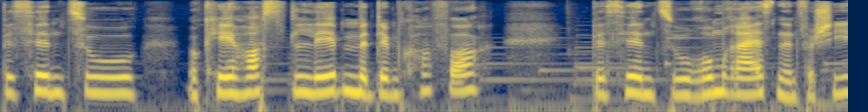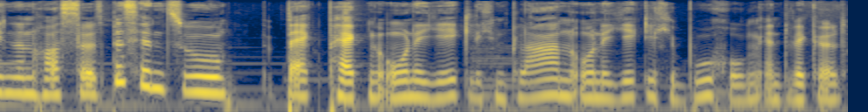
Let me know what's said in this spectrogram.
bis hin zu, okay, Hostelleben mit dem Koffer, bis hin zu Rumreisen in verschiedenen Hostels, bis hin zu Backpacken ohne jeglichen Plan, ohne jegliche Buchung entwickelt.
